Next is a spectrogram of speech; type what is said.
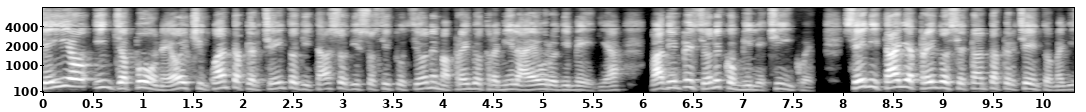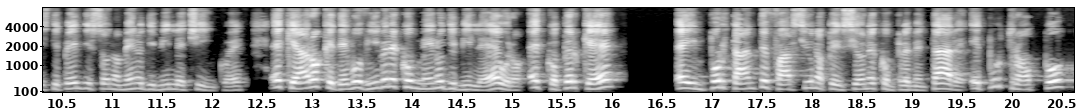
Se io in Giappone ho il 50% di tasso di sostituzione ma prendo 3.000 euro di media, vado in pensione con 1.500. Se in Italia prendo il 70% ma gli stipendi sono meno di 1.500, è chiaro che devo vivere con meno di 1.000 euro. Ecco perché è importante farsi una pensione complementare e purtroppo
